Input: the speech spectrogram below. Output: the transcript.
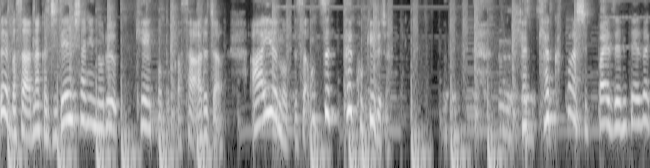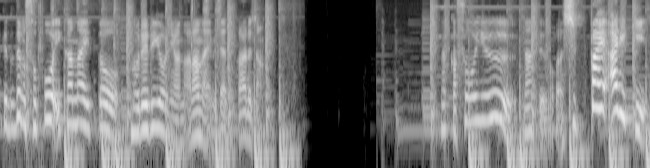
例えばさなんか自転車に乗る稽古とかさあるじゃん。ああいうのってさもう絶対こけるじゃん。うん。うん 100%, 100失敗前提だけどでもそこを行かないと乗れるようにはならないみたいなとこあるじゃん。なんかそういうなんていうのかな失敗ありきっ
